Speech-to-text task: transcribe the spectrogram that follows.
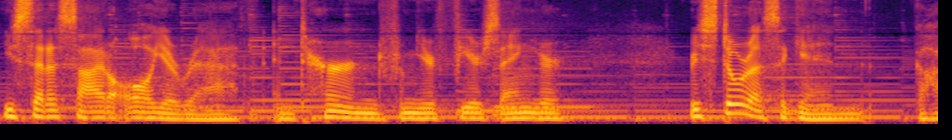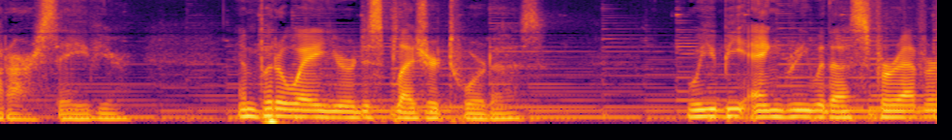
You set aside all your wrath and turned from your fierce anger. Restore us again, God our Savior, and put away your displeasure toward us. Will you be angry with us forever?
